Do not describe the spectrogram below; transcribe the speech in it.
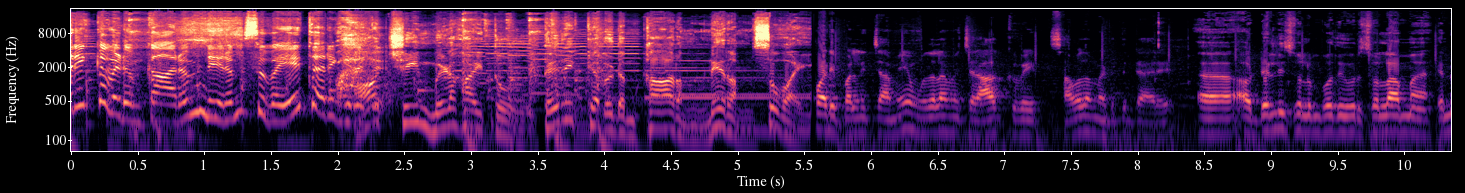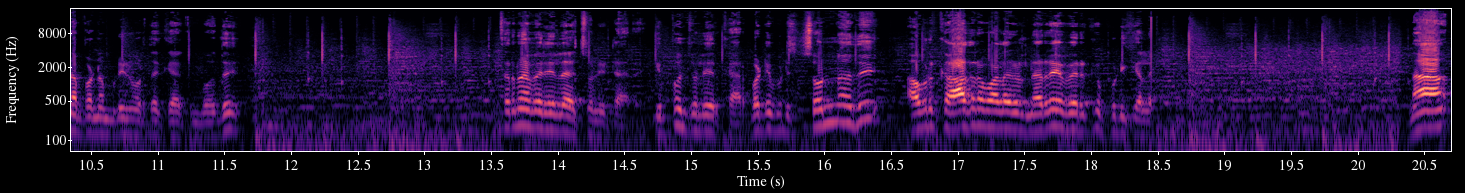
தெறிக்க விடும் காரம் நிறம் சுவையை தருகிறது. ஆச்சி மிளகாய் தூள் தெறிக்க விடும் காரம் நிறம் சுவை. எடப்பாடி பழனிசாமி முதலமைச்சர் ஆக்குவேன் சபதம் எடுத்துட்டாரு. அவர் டெல்லி சொல்லும்போது இவர் சொல்லாம என்ன பண்ண முடியும்னு ஒருத்தர் கேட்கும்போது திருநெல்வேலியில சொல்லிட்டாரு. இப்போ சொல்லியிருக்காரு. பட் இப்படி சொன்னது அவருக்கு ஆதரவாளர்கள் நிறைய பேருக்கு பிடிக்கல. நான்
